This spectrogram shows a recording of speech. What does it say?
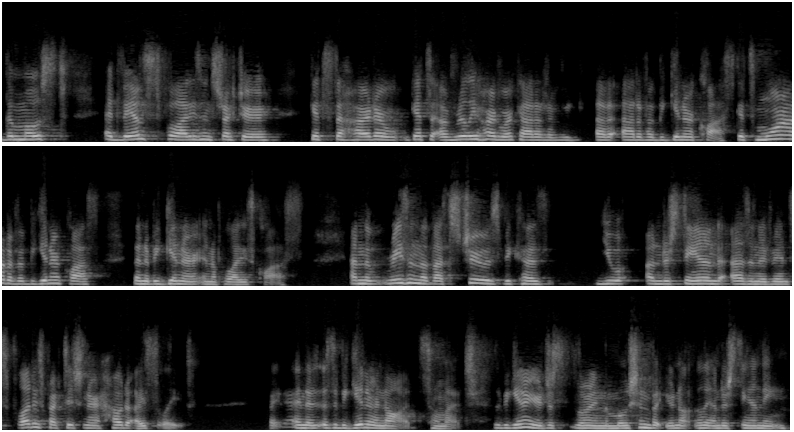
the most advanced Pilates instructor gets the harder gets a really hard workout out of out of a beginner class gets more out of a beginner class than a beginner in a pilates class and the reason that that's true is because you understand as an advanced pilates practitioner how to isolate right? And as a beginner not so much. As a beginner you're just learning the motion but you're not really understanding.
